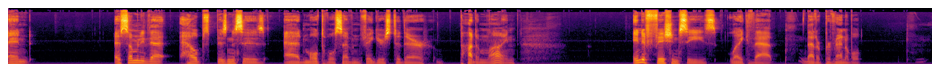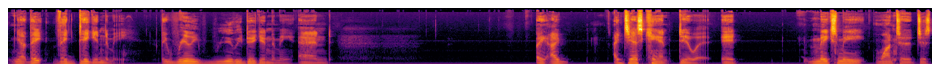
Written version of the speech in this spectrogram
And as somebody that helps businesses add multiple seven figures to their bottom line, inefficiencies like that that are preventable, you know, they they dig into me they really, really dig into me, and I, I, I just can't do it. It makes me want to just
